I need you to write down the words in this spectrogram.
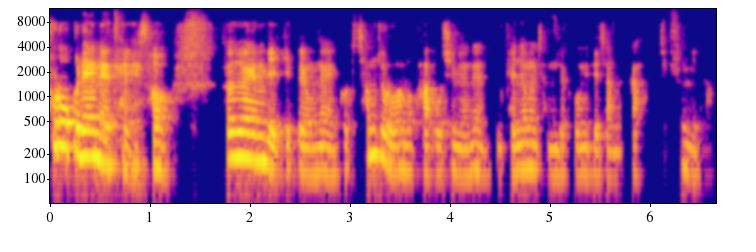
프로그램에 대해서 놓은 게 있기 때문에 그것도 참조로 한번 봐보시면 개념을 잡는 데 도움이 되지 않을까 싶습니다.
